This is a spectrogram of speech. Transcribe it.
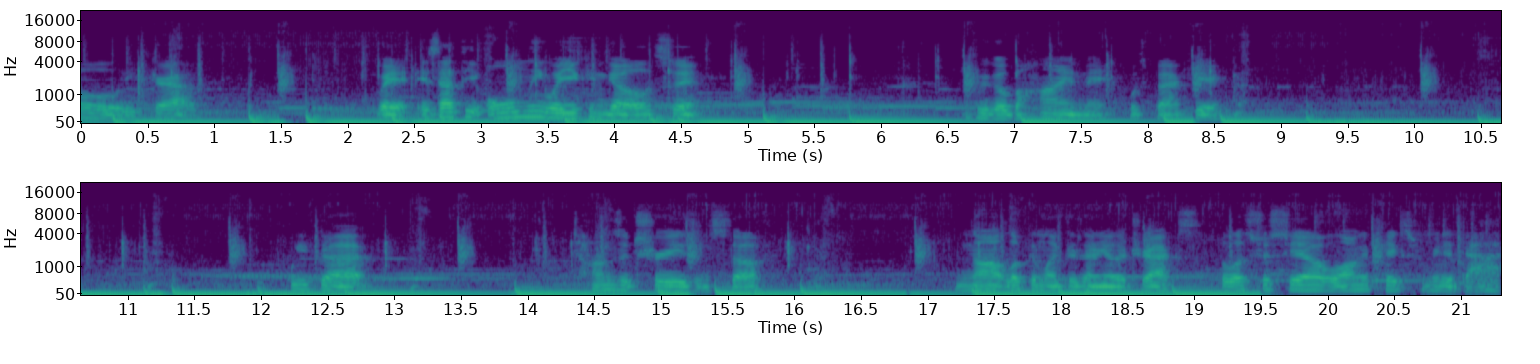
Holy crap. Wait, is that the only way you can go? Let's see. We go behind me, what's back here? We've got tons of trees and stuff. Not looking like there's any other tracks, but let's just see how long it takes for me to die.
